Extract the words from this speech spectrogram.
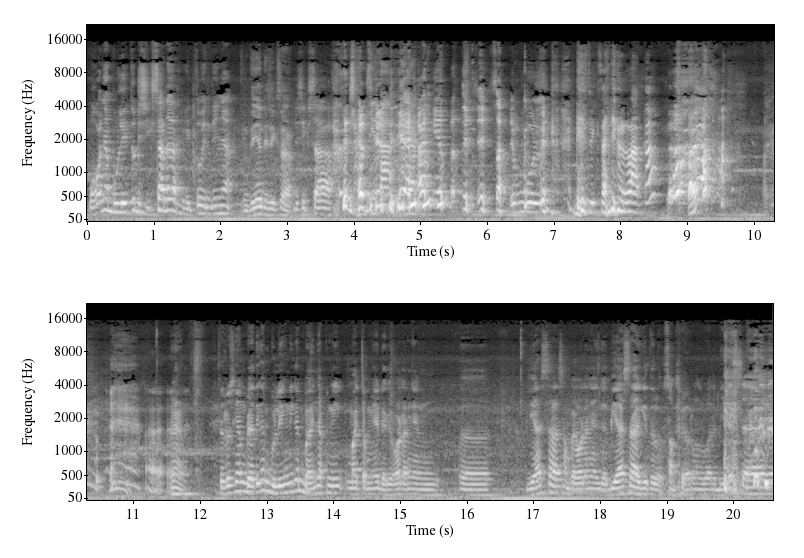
Pokoknya bully itu disiksa dah, itu intinya. Intinya disiksa. Disiksa. Jadi Kita- dia akhirnya disiksa dibully. Disiksa di neraka? Nah, terus kan berarti kan bullying ini kan banyak nih macamnya dari orang yang eh, biasa sampai orang yang nggak biasa gitu loh. Sampai orang luar biasa, ya,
